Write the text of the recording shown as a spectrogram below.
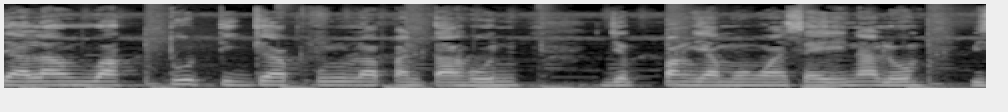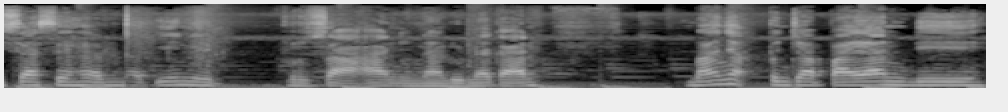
dalam waktu 38 tahun Jepang yang menguasai Inalum bisa sehebat ini perusahaan Inalum ya kan. Banyak pencapaian di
